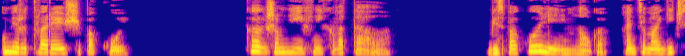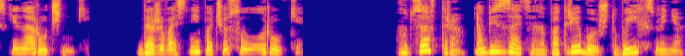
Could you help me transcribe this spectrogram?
умиротворяющий покой. Как же мне их не хватало. Беспокоили немного антимагические наручники. Даже во сне почесывала руки. Вот завтра обязательно потребую, чтобы их с меня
